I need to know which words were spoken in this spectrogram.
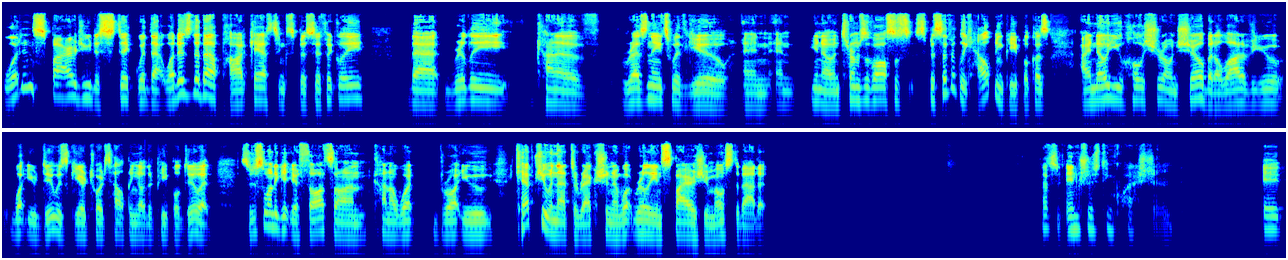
What inspired you to stick with that? What is it about podcasting specifically that really kind of resonates with you and and you know in terms of also specifically helping people because i know you host your own show but a lot of you what you do is geared towards helping other people do it. So just want to get your thoughts on kind of what brought you kept you in that direction and what really inspires you most about it. That's an interesting question. It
